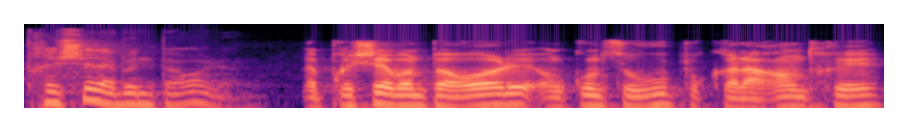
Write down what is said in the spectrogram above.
Prêchez la bonne parole a prêché la bonne parole. On compte sur vous pour qu'à la rentrée,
